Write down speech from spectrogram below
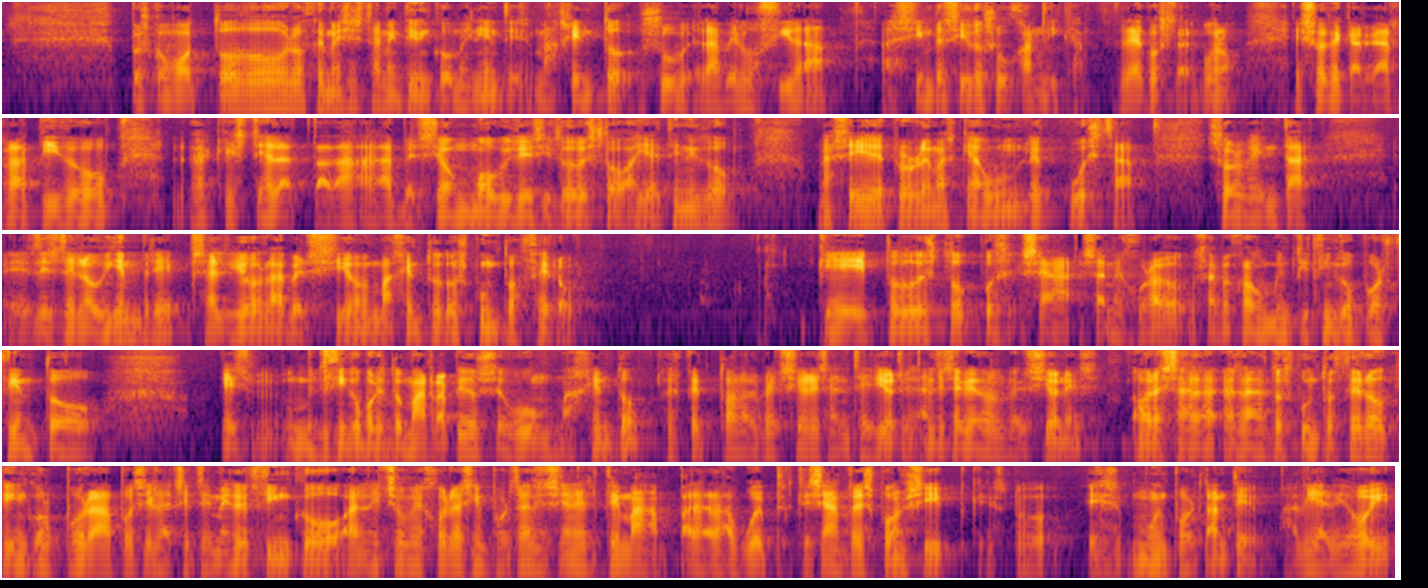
Pues como todos los CMS también tienen inconvenientes. Magento, la velocidad siempre ha sido su hándicap. Le bueno, eso de cargar rápido, la que esté adaptada a la versión móviles y todo esto, haya tenido una serie de problemas que aún le cuesta solventar. Eh, desde noviembre salió la versión Magento 2.0 que todo esto pues ha, se ha, mejorado, se ha mejorado un 25% es un 25% más rápido según Magento respecto a las versiones anteriores. Antes había dos versiones, ahora está la, la 2.0 que incorpora pues el HTML5, han hecho mejoras importantes en el tema para la web que sean responsive, que esto es muy importante a día de hoy.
